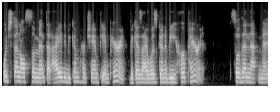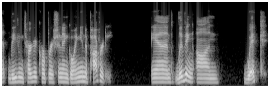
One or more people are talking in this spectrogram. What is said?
which then also meant that I had to become her champion parent because I was going to be her parent. So then that meant leaving Target Corporation and going into poverty and living on WIC,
